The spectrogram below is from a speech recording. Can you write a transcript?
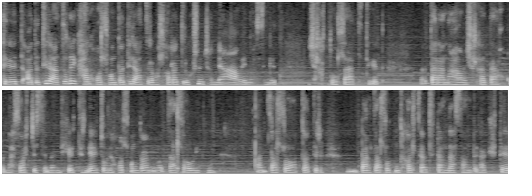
Тэгээд одоо тэр азрыг харах болгондоо тэр азрыг болохоор тэр хөшин чоны аавын бас ингээд шархтуулаад тэгээд дараа нь аав нь шархаад авахгүй нас орж исэн байна. Тэгэхээр тэрний хажуугын болгондоо нэг залуу үед нь залуу одоо тэр баг залууд нь тохиолдсон явдал дандаа сандаг. Гэхдээ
